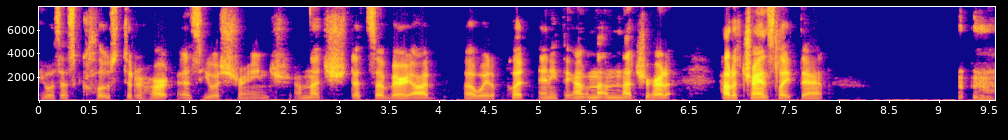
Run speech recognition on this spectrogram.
he was as close to the heart as he was strange. I'm not. Sh that's a very odd uh, way to put anything. I'm not, I'm not sure how to how to translate that.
